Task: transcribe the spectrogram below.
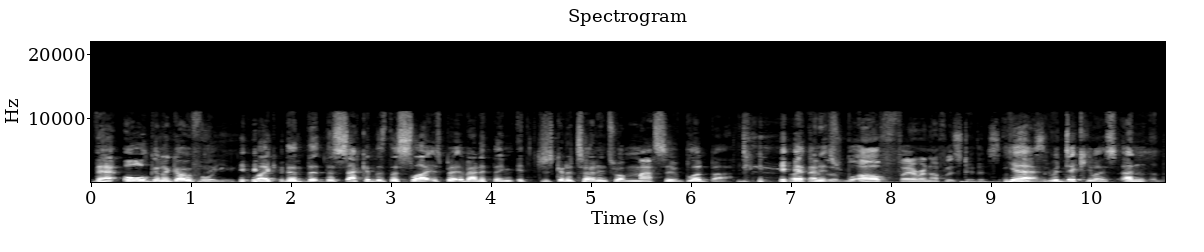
they're all gonna go for you. Like the the, the second there's the slightest bit of anything, it's just gonna turn into a massive bloodbath. Like, and it's oh, fair enough. Let's do this. yeah, it's ridiculous. And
